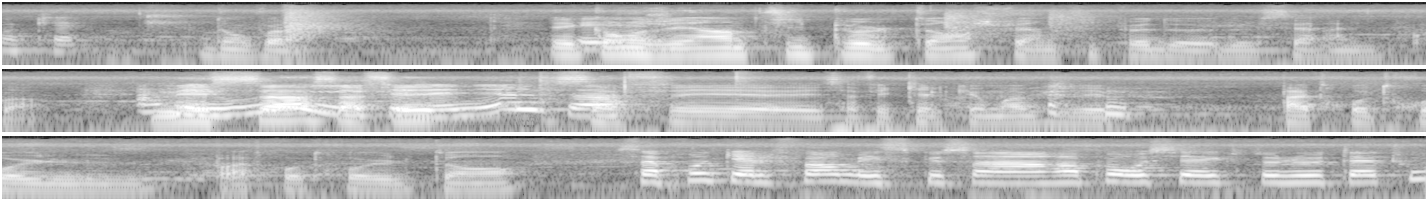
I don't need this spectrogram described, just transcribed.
Ok. Donc voilà. Et, Et- quand j'ai un petit peu le temps, je fais un petit peu de, de céramique quoi. Ah, mais, mais ça, oui, ça fait, génial, ça. ça fait, ça fait quelques mois que j'ai pas trop trop eu, pas trop trop eu le temps. Ça prend quelle forme? Est-ce que ça a un rapport aussi avec le tatou?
